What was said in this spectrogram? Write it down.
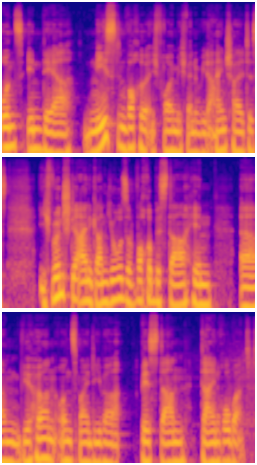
uns in der nächsten Woche. Ich freue mich, wenn du wieder einschaltest. Ich wünsche dir eine grandiose Woche bis dahin. Ähm, wir hören uns, mein Lieber. Bis dann, dein Robert.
